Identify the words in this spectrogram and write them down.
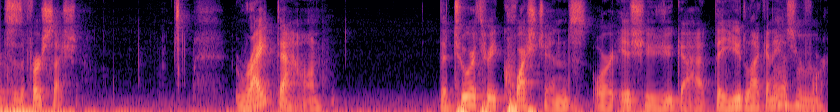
this is the first session. Write down the two or three questions or issues you got that you'd like an answer Mm-hmm. for.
